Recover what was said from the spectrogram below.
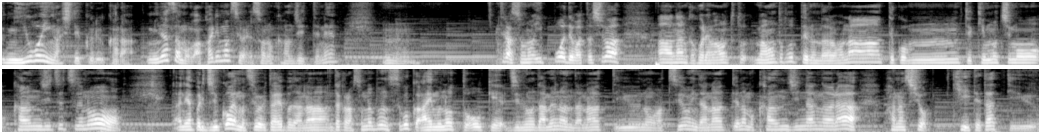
匂いがしてくるから、皆さんもわかりますよね、その感じってね。うん。ただその一方で私は、あ、なんかこれマウント、マウント取ってるんだろうなーってこう、うーんって気持ちも感じつつの、あやっぱり自己愛も強いタイプだな。だからその分すごく I'm not OK、自分はダメなんだなっていうのが強いんだなっていうのも感じながら話を聞いてたっていう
